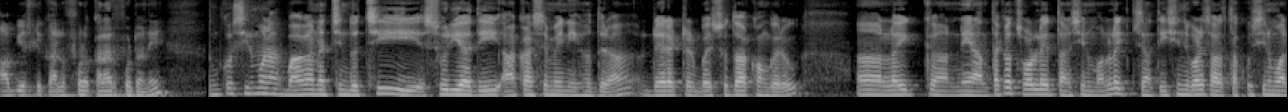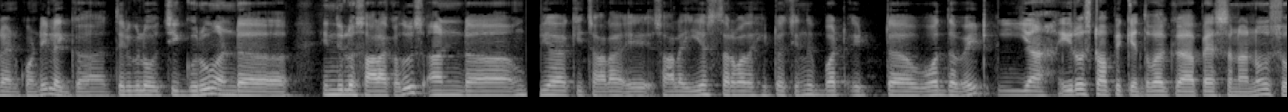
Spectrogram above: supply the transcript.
ఆబ్వియస్లీ కలర్ ఫోటో కలర్ ఫోటోని ఇంకో సినిమా నాకు బాగా నచ్చింది వచ్చి సూర్యాది Aakasame Nee Haddura directed by Sudha Kongara. Like నేను అంతగా చూడలేదు తన సినిమాలో లైక్ తీసింది కూడా చాలా తక్కువ సినిమాలే అనుకోండి. లైక్ తెలుగులో వచ్చి గురు అండ్ హిందీలో సాలా కదూస్ అండ్ ఇండియాకి చాలా చాలా ఇయర్స్ తర్వాత హిట్ వచ్చింది but it worth the wait yeah ఈరోజు టాపిక్ ఎంతవరకు ఆపేస్తున్నాను? సో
